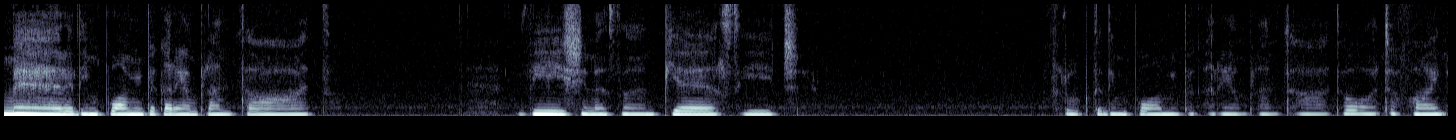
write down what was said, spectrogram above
mere din pomii pe care i-am plantat, vișine sunt, piersici, fructe din pomii pe care i-am plantat. Oh, ce fain!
